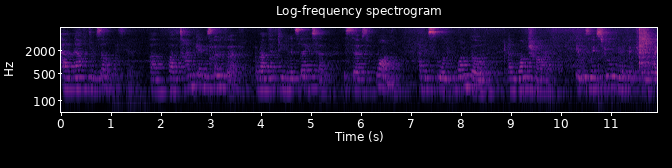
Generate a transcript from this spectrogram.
And now for the results. Um, by the time the game was over, around 15 minutes later, the Serbs won, having scored one goal and one try. It was an extraordinary victory by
